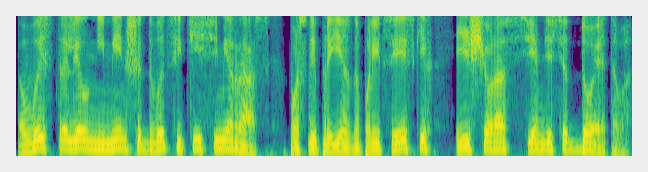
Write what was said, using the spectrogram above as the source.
выстрелил не меньше 27 раз после приезда полицейских и еще раз 70 до этого.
